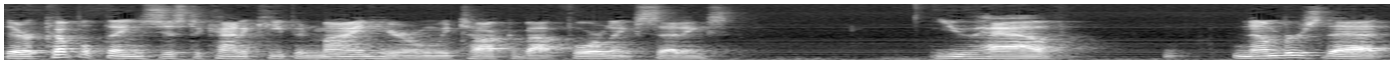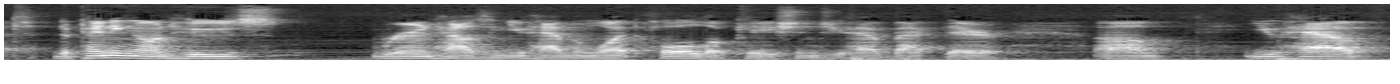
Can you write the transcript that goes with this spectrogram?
there are a couple things just to kind of keep in mind here when we talk about four link settings. You have numbers that, depending on whose rear end housing you have and what hole locations you have back there, um, you have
